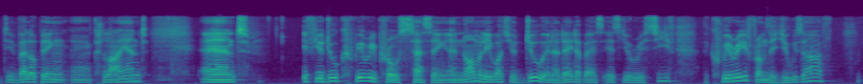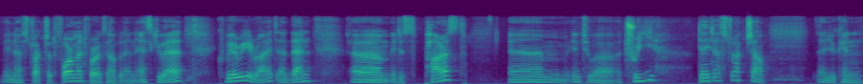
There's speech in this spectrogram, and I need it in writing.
developing uh, client and if you do query processing and normally what you do in a database is you receive the query from the user in a structured format for example an SQL query right? And then um, it is parsed um, into a tree data structure. Uh, you can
